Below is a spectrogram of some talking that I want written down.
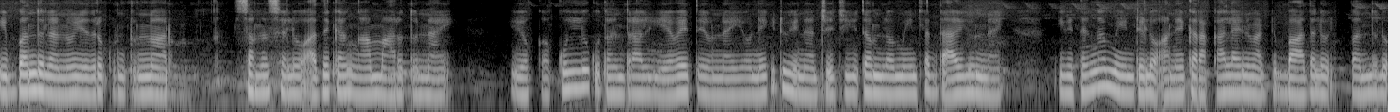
ఇబ్బందులను ఎదుర్కొంటున్నారు. సమస్యలు అధికంగా మారుతున్నాయి. ఈ యొక్క కుళ్ళు కుతంత్రాలు ఏవైతే ఉన్నాయో నెగిటివ్ ఎనర్జీ జీవితంలో మీ ఇంట్లో దాగి ఉన్నాయి. ఈ విధంగా మీ ఇంటిలో అనేక రకాలైనటువంటి బాధలు ఇబ్బందులు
